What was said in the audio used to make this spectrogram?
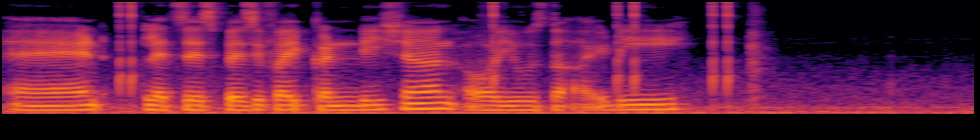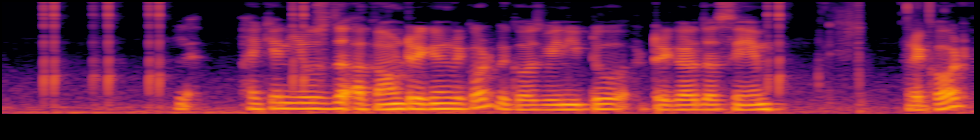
and let's say specify condition or use the ID I can use the account triggering record because we need to trigger the same record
